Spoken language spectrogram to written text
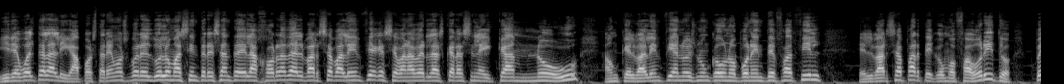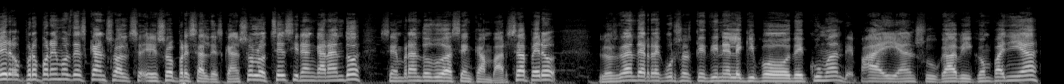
Y de vuelta a la liga, apostaremos por el duelo más interesante de la jornada, el Barça-Valencia, que se van a ver las caras en el Camp Nou, aunque el Valencia no es nunca un oponente fácil. El Barça parte como favorito, pero proponemos descanso al, eh, sorpresa al descanso. Los Ches irán ganando, sembrando dudas en Can Barça, pero los grandes recursos que tiene el equipo de Kuman, de Pai, Ansu, Gavi y compañía,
